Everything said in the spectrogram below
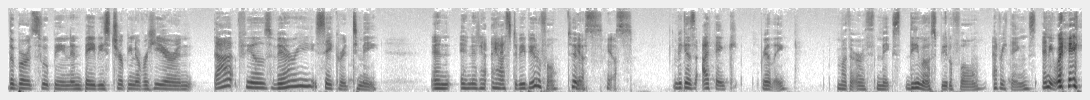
the birds swooping and babies chirping over here and that feels very sacred to me. And and it ha- has to be beautiful too Yes, yes. because I think really Mother Earth makes the most beautiful everything's anyway.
